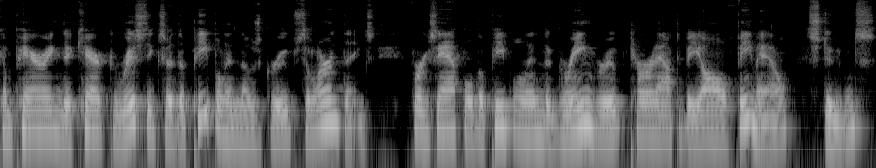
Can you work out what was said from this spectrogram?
comparing the characteristics of the people in those groups to learn things. For example, the people in the green group turn out to be all female students.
